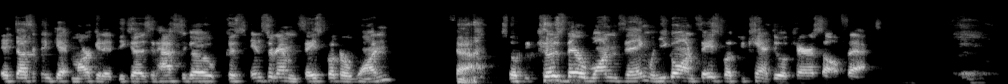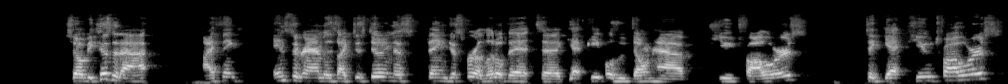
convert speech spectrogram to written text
It doesn't get marketed because it has to go cuz Instagram and Facebook are one. Yeah. So because they're one thing, when you go on Facebook, you can't do a carousel effect. So because of that, I think Instagram is like just doing this thing just for a little bit to get people who don't have huge followers to get huge followers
